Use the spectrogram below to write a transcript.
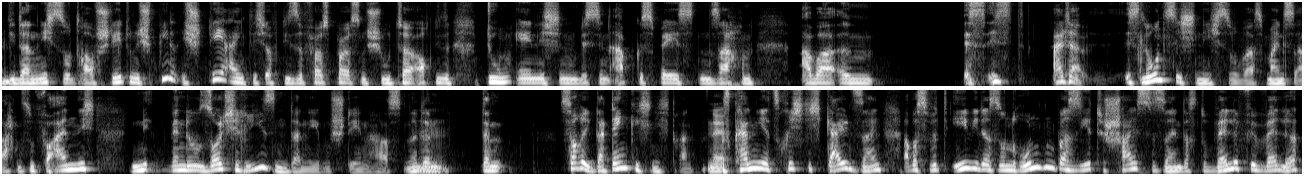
die dann nicht so drauf steht. Und ich spiele, ich stehe eigentlich auf diese First-Person-Shooter, auch diese Doom-ähnlichen, bisschen abgespaceden Sachen. Aber ähm, es ist, Alter, es lohnt sich nicht, sowas meines Erachtens. Und vor allem nicht, ni- wenn du solche Riesen daneben stehen hast, ne, dann, dann, sorry, da denke ich nicht dran. Nee. Das kann jetzt richtig geil sein, aber es wird eh wieder so ein rundenbasierte Scheiße sein, dass du Welle für Welle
